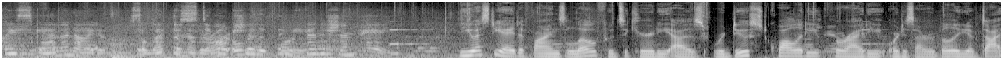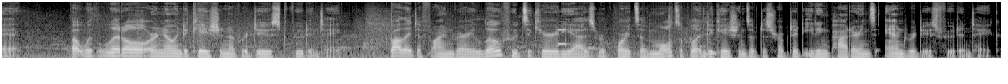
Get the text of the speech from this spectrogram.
Please scan an item, select another option, or finish and pay. The USDA defines low food security as reduced quality, variety, or desirability of diet, but with little or no indication of reduced food intake. While they define very low food security as reports of multiple indications of disrupted eating patterns and reduced food intake.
